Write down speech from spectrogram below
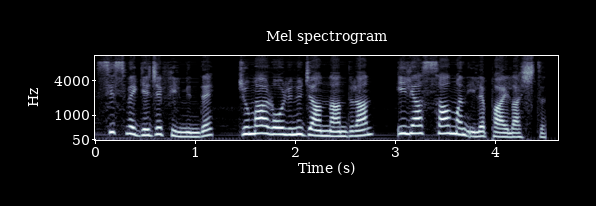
Sis ve Gece filminde Cuma rolünü canlandıran İlyas Salman ile paylaştı.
